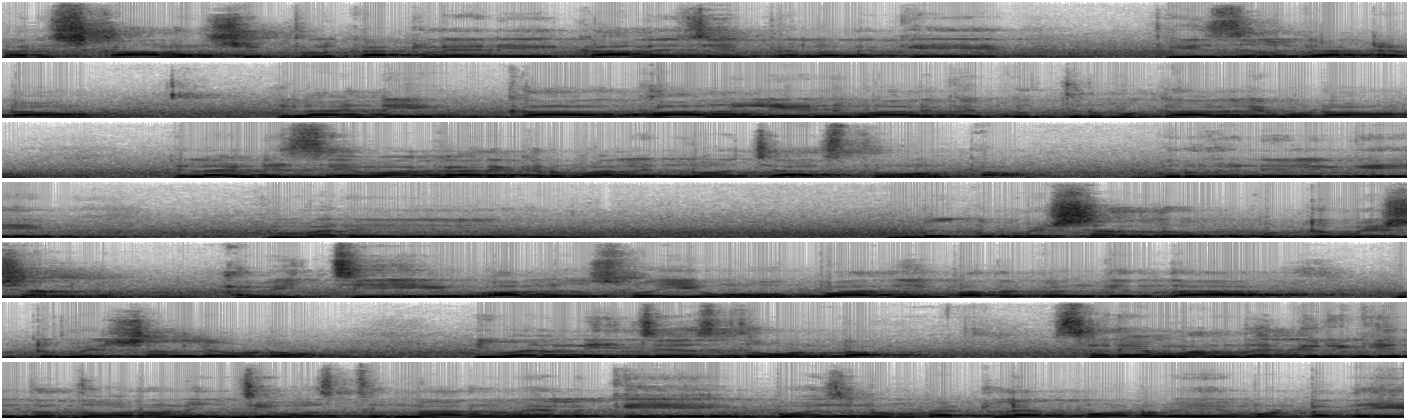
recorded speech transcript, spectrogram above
మరి స్కాలర్షిప్లు కట్టలేని కాలేజీ పిల్లలకి ఫీజులు కట్టడం. ఇలాంటి కా కాళ్ళు లేని వాళ్ళకి కృత్రిమ కాళ్ళు ఇవ్వడం ఇలాంటి సేవా కార్యక్రమాలు ఎన్నో చేస్తూ ఉంటాం. గృహిణులకి మరి మీకు మిషన్లు కుట్టు మిషన్లు అవి ఇచ్చి వాళ్ళు స్వయం ఉపాధి పథకం కింద కుట్టు మిషన్లు ఇవ్వడం ఇవన్నీ చేస్తూ ఉంటాం. సరే మన దగ్గరికి ఇంత దూరం నుంచి వస్తున్నారు వీళ్ళకి భోజనం పెట్టలేకపోవడం ఏముంటుంది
